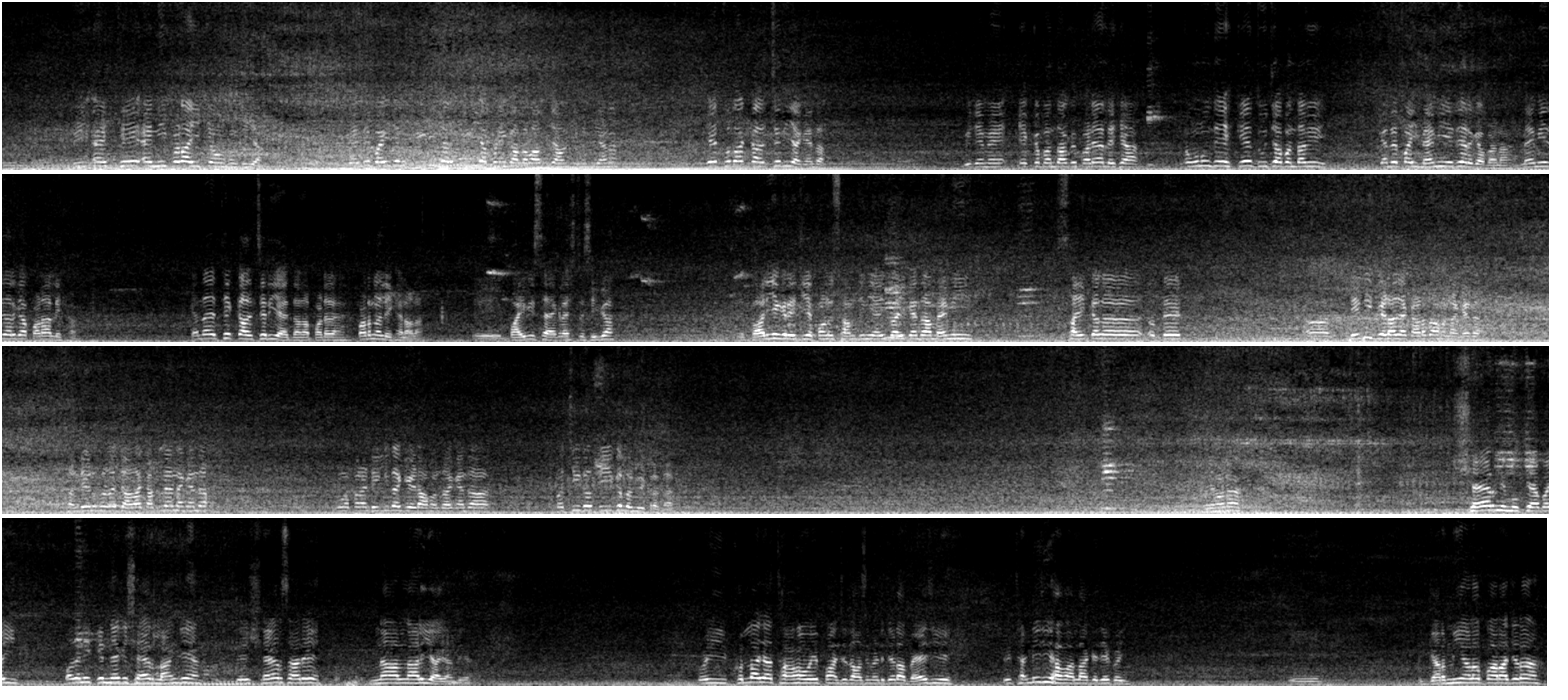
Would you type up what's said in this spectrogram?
ਵੀ ਇੱਥੇ ਇੰਨੀ ਪੜ੍ਹਾਈ ਕਿਉਂ ਹੁੰਦੀ ਆ ਕਹਿੰਦੇ ਬਾਈ ਜਦ ਪੀੜ੍ਹੀ ਦਰ ਪੀੜ੍ਹੀ ਆਪਣੀ ਗੱਲਬਾਤ ਚੱਲਦੀ ਹੁੰਦੀ ਆ ਨਾ ਇੱਥੋਂ ਦਾ ਕਲਚਰ ਹੀ ਆ ਕਹਿੰਦਾ ਵੀ ਜਿਵੇਂ ਇੱਕ ਬੰਦਾ ਕੋਈ ਪੜ੍ਹਿਆ ਲਿਖਿਆ ਉਹਨੂੰ ਦੇਖ ਕੇ ਦੂਜਾ ਬੰਦਾ ਵੀ ਕਹਿੰਦੇ ਭਾਈ ਮੈਂ ਵੀ ਇਹਦੇ ਵਰਗਾ ਬਣਾ ਮੈਂ ਵੀ ਇਹਦੇ ਵਰਗਾ ਪੜ੍ਹਾ ਲਿਖਾਂ ਕਹਿੰਦਾ ਇੱਥੇ ਕਲਚਰ ਹੀ ਆ ਇਦਾਂ ਦਾ ਪੜ੍ਹ, ਪੜ੍ਹਨਾ ਲਿਖਣ ਵਾਲਾ। ਤੇ ਬਾਈ ਵੀ ਸਾਈਕਲਿਸਟ ਸੀਗਾ। ਤੇ ਬਾਹਲੀ ਅੰਗਰੇਜ਼ੀ ਆਪਾਂ ਨੂੰ ਸਮਝ ਨਹੀਂ ਆਈ। ਬਾਈ ਕਹਿੰਦਾ, ਮੈਂ ਵੀ ਸਾਈਕਲ ਉੱਤੇ ਡੇਲੀ ਗੇੜਾ ਜਿਹਾ ਕੱਢਦਾ ਹੁੰਦਾ ਕਹਿੰਦਾ। ਸੰਡੇ ਨੂੰ ਥੋੜਾ ਜ਼ਿਆਦਾ ਕੱਢ ਲੈਂਦਾ ਕਹਿੰਦਾ। ਉਹ ਆਪਣਾ ਡੇਲੀ ਦਾ ਗੇੜਾ ਹੁੰਦਾ ਕਹਿੰਦਾ 25 ਤੋਂ 30 ਕਿਲੋਮੀਟਰ ਦਾ। ਇਹ ਹੁਣ ਸ਼ਹਿਰ ਨਹੀਂ ਮੁੱਕਿਆ ਬਾਈ। ਪਤਾ ਨਹੀਂ ਕਿੰਨੇ ਕੁ ਸ਼ਹਿਰ ਲੰਘ ਗਏ ਆ ਤੇ ਸ਼ਹਿਰ ਸਾਰੇ ਨਾਲ ਨਾਲ ਹੀ ਆ ਜਾਂਦੇ ਆ। ਕੋਈ ਖੁੱਲਾ ਜਿਹਾ ਥਾਂ ਹੋਵੇ 5-10 ਮਿੰਟ ਜਿਹੜਾ ਬਹਿ ਜਾਈਏ, ਤੇ ਠੰਡੀ ਜੀ ਹਵਾ ਲੱਗ ਜੇ ਕੋਈ। ਤੇ ਗਰਮੀ ਵਾਲਾ ਪਾਰਾ ਜਿਹੜਾ,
